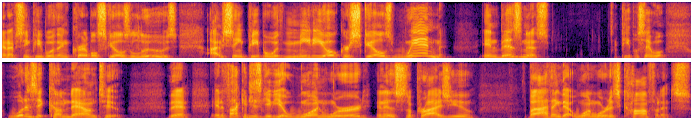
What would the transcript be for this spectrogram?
and I've seen people with incredible skills lose. I've seen people with mediocre skills win in business. People say, well, what does it come down to? Then. And if I could just give you one word, and it'll surprise you, but I think that one word is confidence.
